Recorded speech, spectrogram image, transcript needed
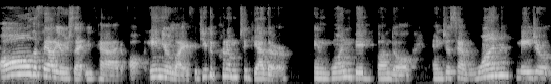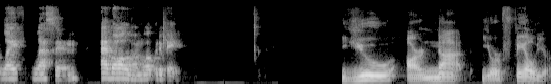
all the failures that you've had in your life, if you could put them together in one big bundle and just have one major life lesson out of all of them, what would it be? You are not your failure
